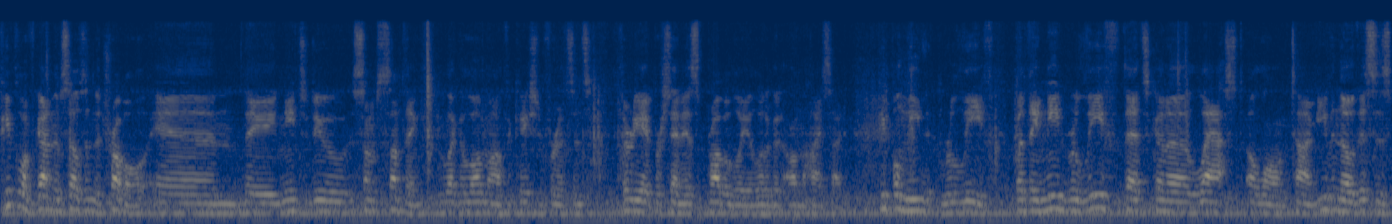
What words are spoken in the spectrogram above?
people have gotten themselves into trouble and they need to do some something like a loan modification, for instance. Thirty-eight percent is probably a little bit on the high side. People need relief, but they need relief that's going to last a long time. Even though this is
